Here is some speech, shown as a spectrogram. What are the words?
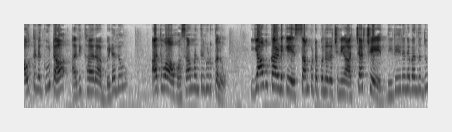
ಔತಣಕೂಟ ಅಧಿಕಾರ ಬಿಡಲು ಅಥವಾ ಹೊಸ ಮಂತ್ರಿ ಹುಡುಕಲು? ಯಾವ ಕಾರಣಕ್ಕೆ ಸಂಪುಟ ಪುನರಚನೆಯ ಚರ್ಚೆ ದಿಢೀರನೆ ಬಂದದ್ದು?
